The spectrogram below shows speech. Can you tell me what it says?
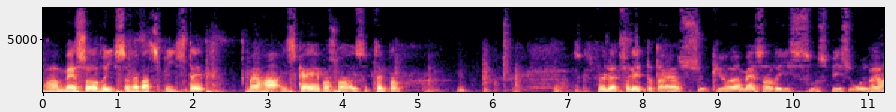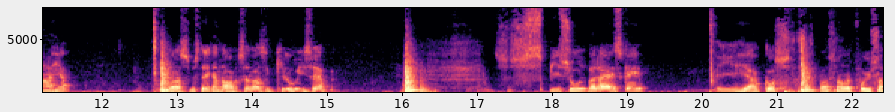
Jeg har masser af ris, så jeg bare spise det, hvad jeg har i skab og så i september. Jeg skal selvfølgelig have toiletter, der er 7 kilo af masser af ris, som spise ud, hvad jeg har her. Også, hvis det ikke er nok, så er der også et kilo ris her spise ud, hvad der er i skab i her august, september, sådan noget fryser.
